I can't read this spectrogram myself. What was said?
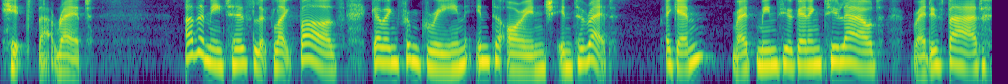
hits that red. Other meters look like bars, going from green into orange into red. Again, red means you're getting too loud, red is bad.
